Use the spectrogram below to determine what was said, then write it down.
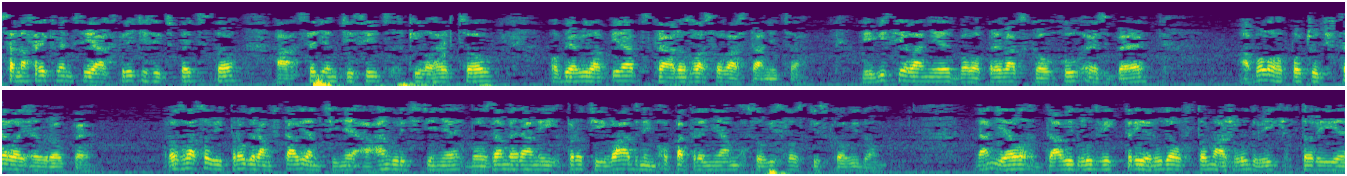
sa na frekvenciách 3500 a 7000 kHz objavila pirátska rozhlasová stanica. Jej vysielanie bolo prevádzkou USB a bolo ho počuť v celej Európe. Rozhlasový program v taliančine a angličtine bol zameraný proti vládnym opatreniam v súvislosti s covidom. Daniel David Ludvík III Rudolf Tomáš Ludvík, ktorý je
